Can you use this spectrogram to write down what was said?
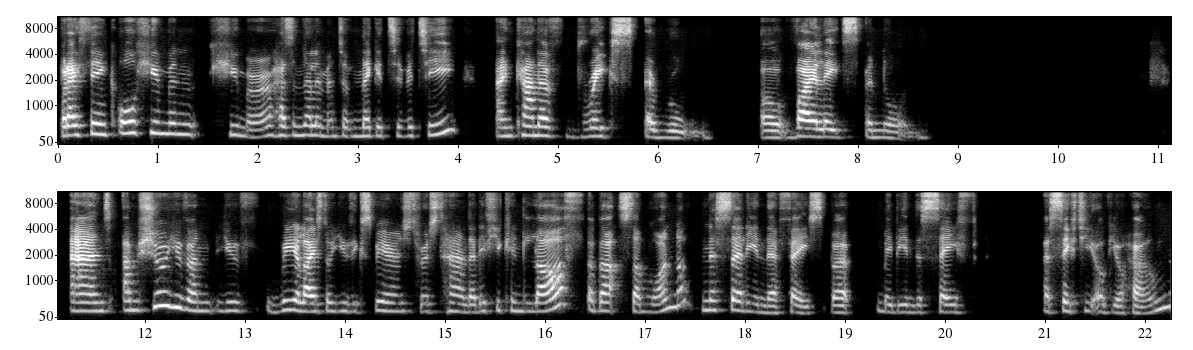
But I think all human humor has an element of negativity and kind of breaks a rule or violates a norm. And I'm sure you've un- you've realized or you've experienced firsthand that if you can laugh about someone, not necessarily in their face, but maybe in the safe a safety of your home,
